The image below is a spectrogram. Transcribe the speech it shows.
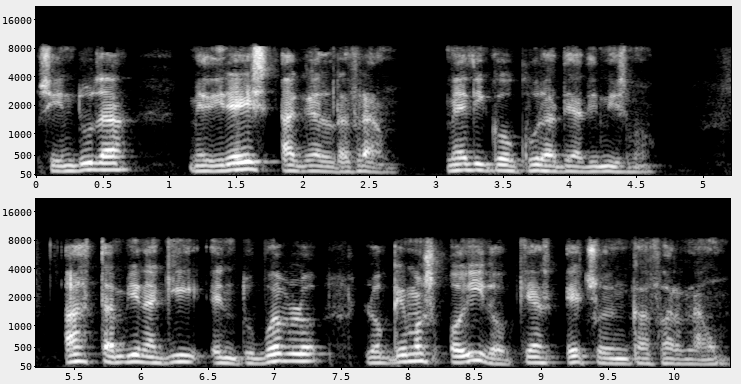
sin duda me diréis aquel refrán, médico, cúrate a ti mismo. Haz también aquí en tu pueblo lo que hemos oído que has hecho en Cafarnaúm.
